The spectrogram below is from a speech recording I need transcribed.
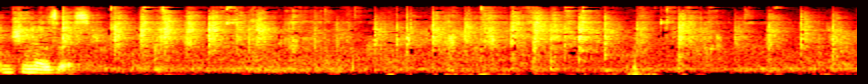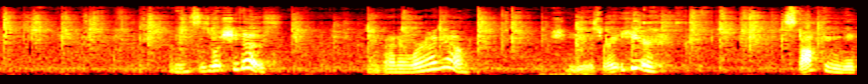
And she knows this. And this is what she does. No matter where I go, she is right here, stalking me.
